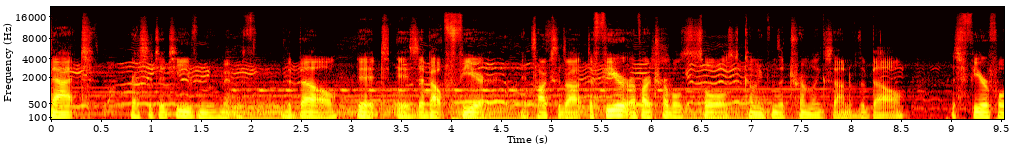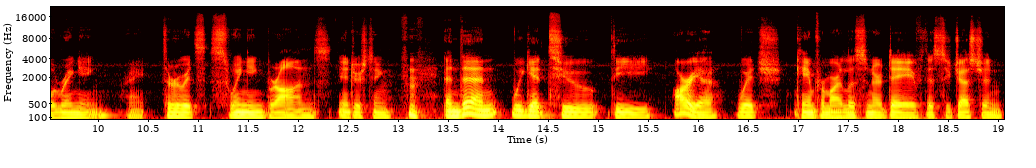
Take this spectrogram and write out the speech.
that recitative movement with the bell, it is about fear. It talks about the fear of our troubled souls coming from the trembling sound of the bell, this fearful ringing, right, through its swinging bronze. Interesting. and then we get to the aria, which came from our listener Dave, this suggestion.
